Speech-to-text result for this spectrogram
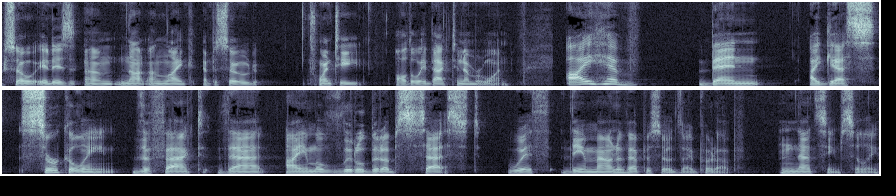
so it is um, not unlike episode 20 all the way back to number one. I have been, I guess, circling the fact that I am a little bit obsessed with the amount of episodes I put up. And that seems silly.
